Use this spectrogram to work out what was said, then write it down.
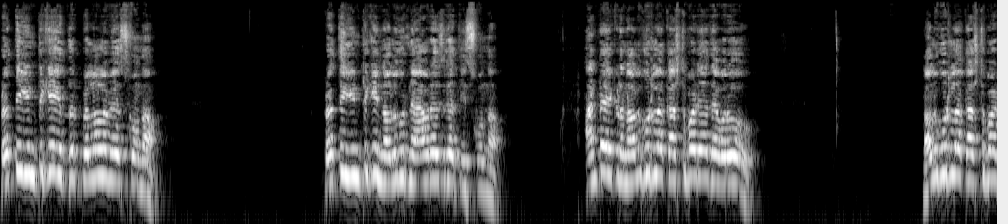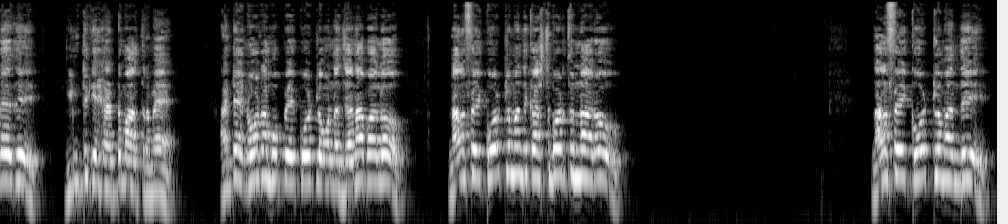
ప్రతి ఇంటికి ఇద్దరు పిల్లలను వేసుకుందాం. ప్రతి ఇంటికి నలుగురిని యావరేజ్గా తీసుకుందాం. అంటే ఇక్కడ నలుగురిలో కష్టపడేది ఎవరు? నలుగురిలో కష్టపడేది ఇంటికి హెడ్ మాత్రమే. అంటే నూట ముప్పై కోట్లు ఉన్న జనాభాలో నలభై కోట్ల మంది కష్టపడుతున్నారు. నలభై కోట్ల మంది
